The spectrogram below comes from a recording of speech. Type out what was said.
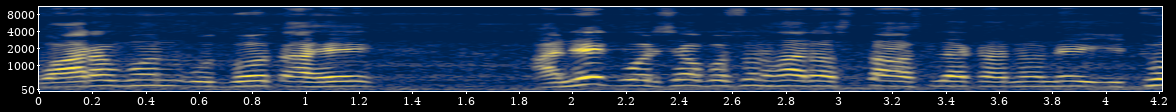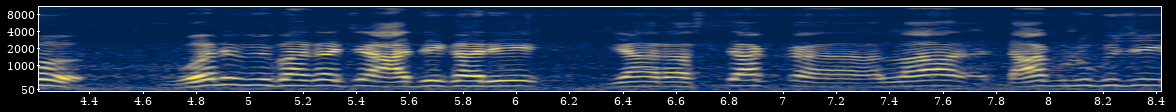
वारंवार उद्भवत आहे. अनेक वर्षापासून हा रस्ता असल्या कारणाने इथं वन विभागाचे अधिकारी या रस्त्याला डागडुगजी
